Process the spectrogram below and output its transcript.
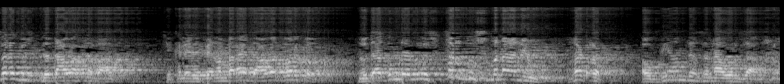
سره د دعوت نه بعد چې کله د پیغمبرای دعوت ورکړ نو دا دومره لوی ستر دشمنان یو غټ او بیا هم د زناور ځامنو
